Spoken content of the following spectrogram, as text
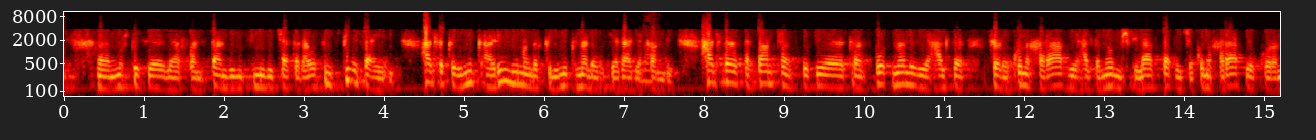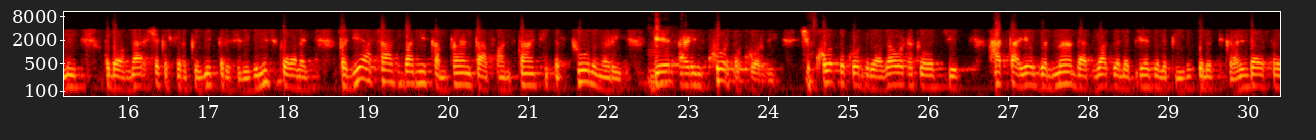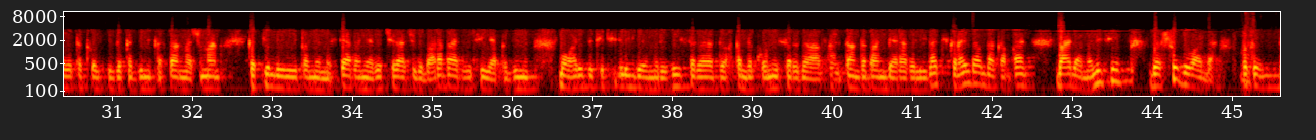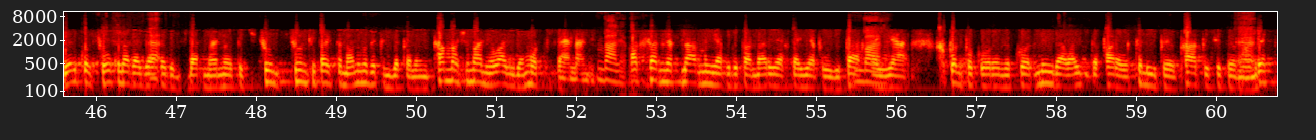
موږ ته د افغانستان ځینې سیمې دي چې هلته دا اوس هم سپینې ساحې دي هلته کلینیک اړین دی مګر کلینیک نه لرو چې دا ډېر کم دی هلته کسان ترانسپورت نه لري هلته سړکونه خراب دي، هلته نور مشکلات شته، پلچکونه خراب دي او کورنۍ په دوامدار شکل سره کلنیک ته رسېدګي نه شي کولای. په دې اساس بني کمپن په افغانستان کې تر ټولو نړۍ ډېر اړین کور په کور دی چې کور په کور دروازه وټکول شي، حتی یو ځل نه دا دوه ځله، درې ځله، پنځه ځله چې کاري ډول سره وټکول شي، ځکه ځینې کسان ماشومان کتلي وي په مېلمستیا باندې هغه چې راشي دوباره باید وشي یا په ځینو مواردو کې چې د مریضي سره د خپل د کورنۍ سره د افغانستان د باندې بیا راغلي دا چې کړای ډول دا کمپاین باید عملی شي د ښځو ونده ځکه بالکل فوق العاده زیاته د مثبت معنی ته چون چون چې تاسو ته معلومه ده پنځه کلن کم ماشومان یوازې د مور په سایه لاندې اکثر نه پلار نه یا په دکانداري یا خدای یا په وظیفه یا خپل په کورنۍ کورنۍ د وایي د لپاره وتلی په کار کې چې په ماموریت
